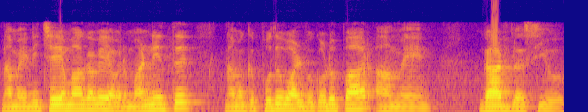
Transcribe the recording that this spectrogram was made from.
நம்மை நிச்சயமாகவே அவர் மன்னித்து நமக்கு புது வாழ்வு கொடுப்பார். ஆமேன். காட் பிளஸ் யூ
